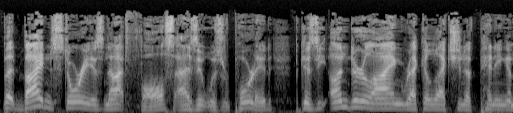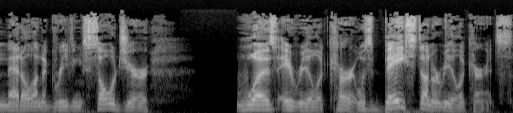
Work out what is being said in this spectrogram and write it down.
but Biden's story is not false as it was reported because the underlying recollection of pinning a medal on a grieving soldier was a real occurrence, was based on a real occurrence.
